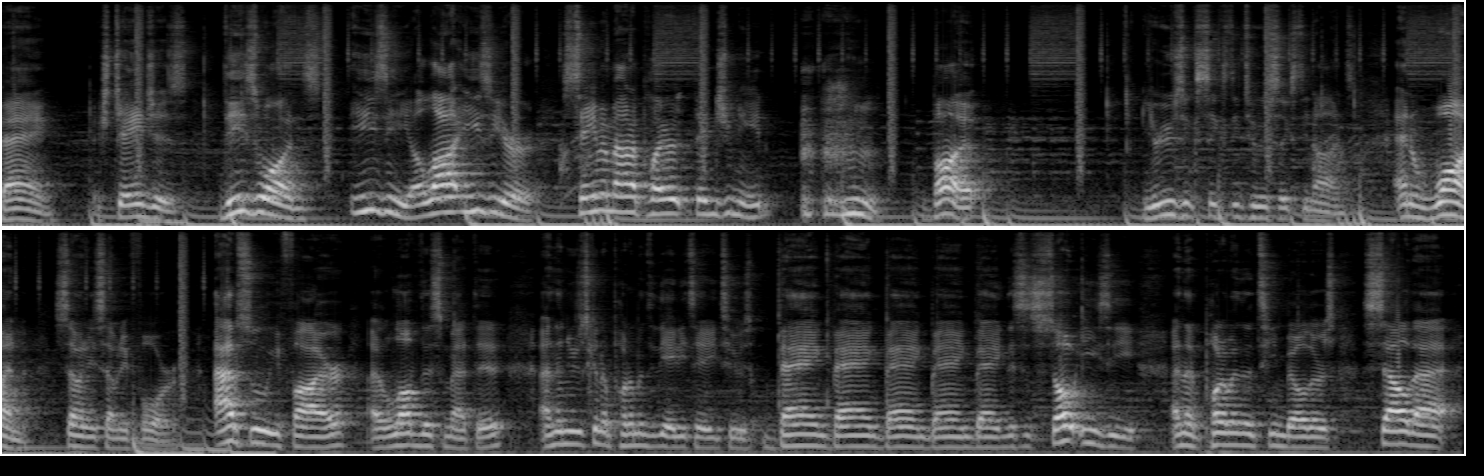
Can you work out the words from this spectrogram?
Bang. Exchanges. These ones. Easy. A lot easier. Same amount of player things you need. but you're using 62 69s and one 70 74. Absolutely fire. I love this method. And then you're just going to put them into the 80 to 82s. Bang, bang, bang, bang, bang. This is so easy. And then put them in the team builders, sell that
